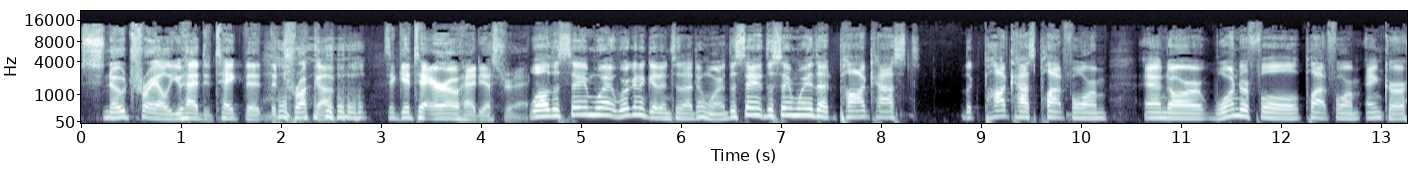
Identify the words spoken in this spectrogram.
snow trail you had to take the the truck up to get to Arrowhead yesterday. Well, the same way we're gonna get into that. Don't worry. The same the same way that podcast the podcast platform and our wonderful platform Anchor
